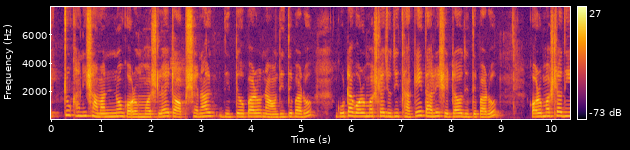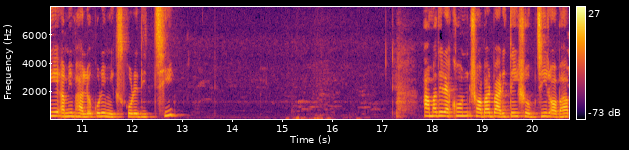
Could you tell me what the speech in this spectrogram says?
একটুখানি সামান্য গরম মশলা। এটা অপশানাল দিতেও পারো, নাও দিতে পারো। গোটা গরম মশলা যদি থাকে তাহলে সেটাও দিতে পারো। গরম মশলা দিয়ে আমি ভালো করে মিক্স করে দিচ্ছি। আমাদের এখন সবার বাড়িতেই সবজির অভাব।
